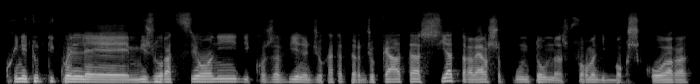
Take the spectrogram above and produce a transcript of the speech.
Quindi tutte quelle misurazioni di cosa avviene giocata per giocata, sia attraverso appunto una forma di box score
